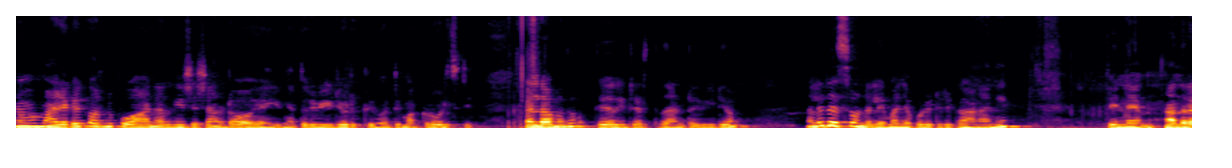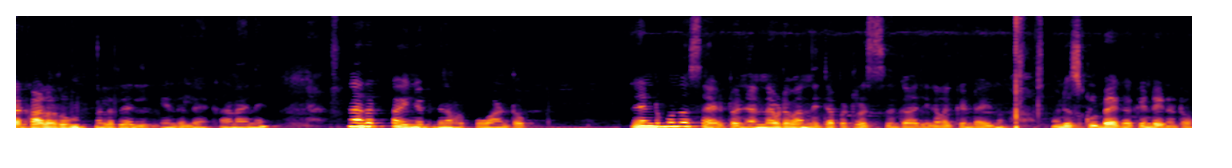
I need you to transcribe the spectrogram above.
നമ്മൾ മഴയൊക്കെ കുറഞ്ഞ് പോകാൻ ഇറങ്ങിയ ശേഷമാണ് കേട്ടോ ഇങ്ങനത്തെ ഒരു വീഡിയോ എടുക്കുന്നത് എന്നിട്ട് മക്കൾ വിളിച്ചിട്ട് രണ്ടാമതും കയറിയിട്ട് എടുത്തതാണ് കേട്ടോ വീഡിയോ. നല്ല രസമുണ്ടല്ലേ മഞ്ഞപ്പൊടി ഇട്ടിട്ട് കാണാൻ പിന്നെ അന്നേരം കളറും നല്ല ഉണ്ടല്ലേ കാണാൻ അങ്ങനെ അതൊക്കെ കഴിഞ്ഞു. പിന്നെ നമ്മൾ പോവാണ് കേട്ടോ രണ്ട് മൂന്ന് ദിവസമായിട്ടോ ഞാൻ അവിടെ വന്നിട്ട്. അപ്പോൾ ഡ്രസ്സും കാര്യങ്ങളൊക്കെ ഉണ്ടായിരുന്നു. അവന്റെ സ്കൂൾ ബാഗൊക്കെ ഉണ്ടായിരുന്നു കേട്ടോ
